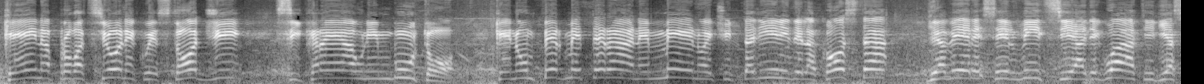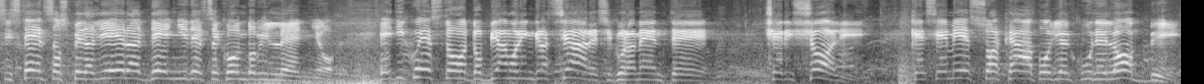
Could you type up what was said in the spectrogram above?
che è in approvazione quest'oggi si crea un imbuto che non permetterà nemmeno ai cittadini della costa di avere servizi adeguati di assistenza ospedaliera degni del secondo millennio e di questo dobbiamo ringraziare sicuramente Ceriscioli che si è messo a capo di alcune lobby,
